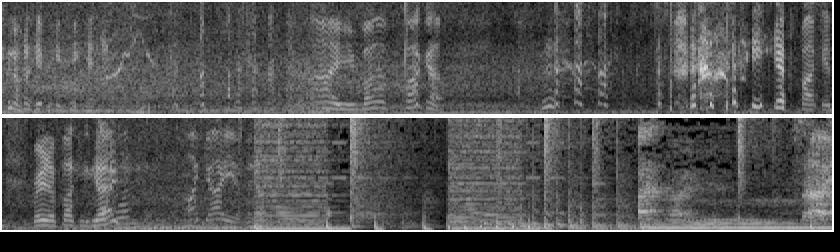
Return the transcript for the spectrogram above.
Do not hit me, dickhead. oh, you motherfucker. you fucking ready to fucking go? I go you, So,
